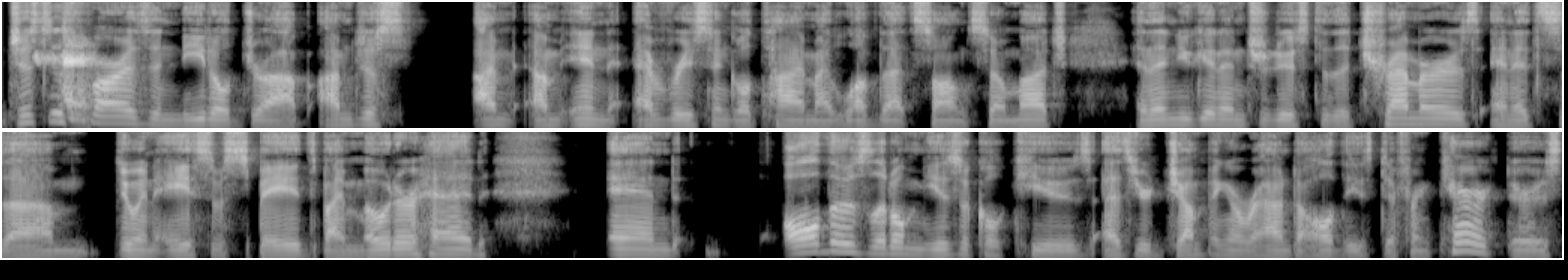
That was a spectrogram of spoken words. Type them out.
just as far as a needle drop, I'm just I'm I'm in every single time. I love that song so much. And then you get introduced to the Tremors, and it's um, doing Ace of Spades by Motorhead, and all those little musical cues as you're jumping around to all these different characters.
